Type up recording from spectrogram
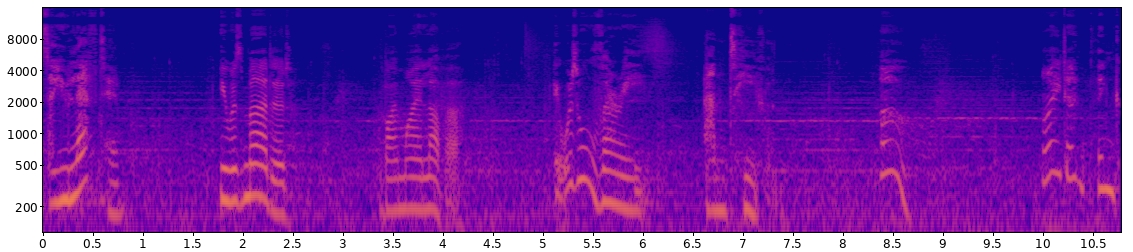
So you left him? He was murdered. By my lover. It was all very... Antivan. Oh. I don't think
